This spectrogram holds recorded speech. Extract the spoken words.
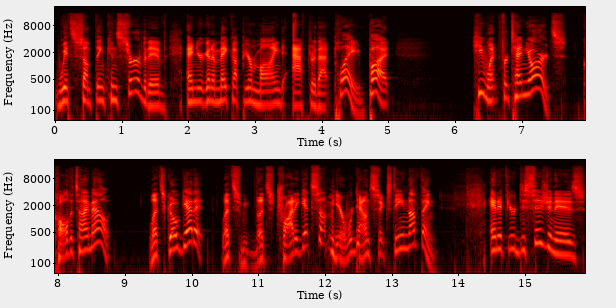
with with something conservative and you're going to make up your mind after that play. But he went for 10 yards. Call the timeout. Let's go get it. Let's let's try to get something here. We're down 16 nothing. And if your decision is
